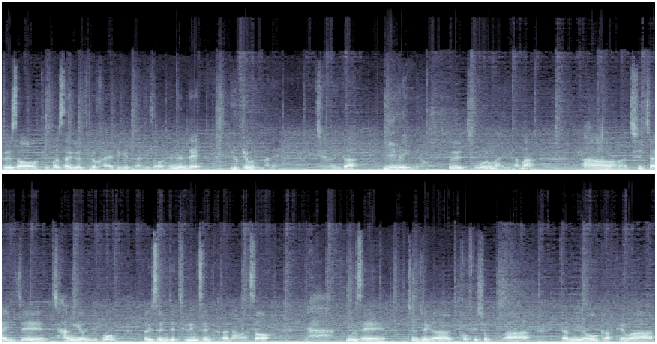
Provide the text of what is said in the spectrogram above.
그래서 캠퍼스 사이기를 들어가야 되겠다 해서 했는데 6개월 만에 저희가 200명을 춤으로 말미암아 아 진짜 이제 장이 열리고 여기서 이제 드림센터가 나와서 야 그곳에 지금 제가 커피숍과 그다음에 영어 카페와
